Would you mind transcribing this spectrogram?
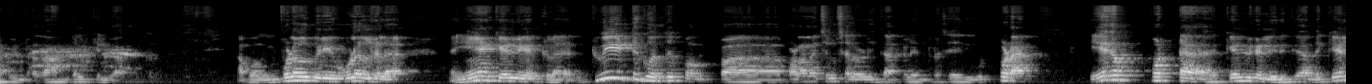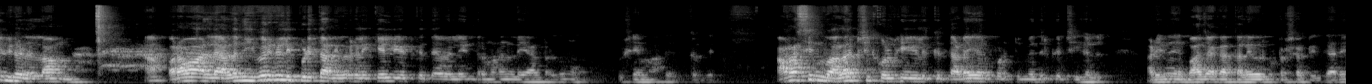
அப்படின்றதான் முதல் கேள்வியாக இருக்குது அப்போ இவ்வளவு பெரிய ஊழல்களை ஏன் கேள்வி கேட்கல? ட்வீட்டுக்கு வந்து இப்போ ப- பல லட்சம் செலவழித்தார்கள் என்ற செய்தி உட்பட ஏகப்பட்ட கேள்விகள் இருக்கு. அந்த கேள்விகள் எல்லாம் பரவாயில்ல. அல்லது இவர்கள் இப்படித்தான் இவர்களை கேள்வி கேட்க தேவையில்லை என்ற மனநிலையான்றதும் விஷயமாக இருக்கிறது. அரசின் வளர்ச்சி கொள்கைகளுக்கு தடை ஏற்படுத்தும் எதிர்க்கட்சிகள் அப்படின்னு பாஜக தலைவர் குற்றச்சாட்டிருக்காரு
